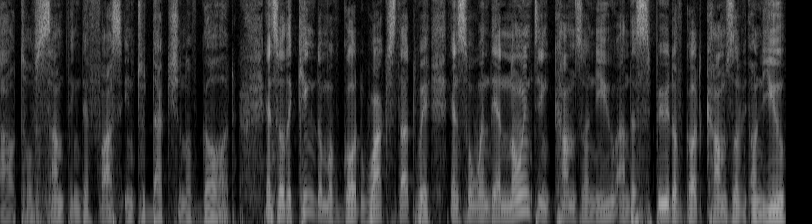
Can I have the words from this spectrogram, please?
out of something, the first introduction of God. And so the kingdom of God works that way. And so when the anointing comes on you and the Spirit of God comes on you,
